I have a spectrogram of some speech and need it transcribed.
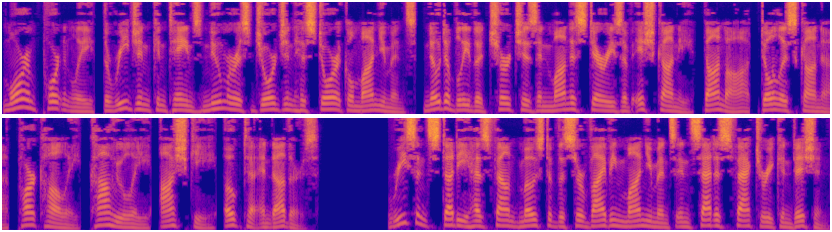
More importantly, the region contains numerous Georgian historical monuments, notably the churches and monasteries of Ishkani, Bana, Doliskana, Parkhali, Khakhuli, Oshki, Okhta and others. Recent study has found most of the surviving monuments in satisfactory condition,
